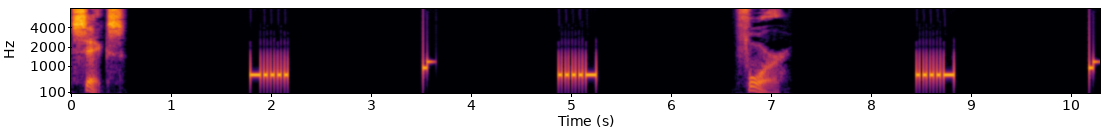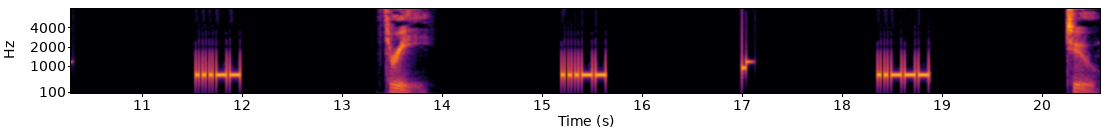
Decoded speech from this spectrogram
Six. Four. Three. Two.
